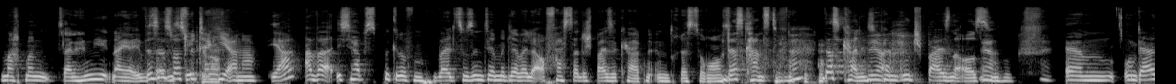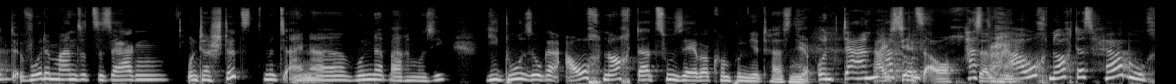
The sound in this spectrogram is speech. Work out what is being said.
macht man sein Handy, naja, ihr Das wisst, ist wie was für. Techie, Anna. Ja, aber ich habe es begriffen, weil so sind ja mittlerweile auch fast alle Speisekarten in Restaurants. Das kannst du, ne? Das kann ich, ich Ja. kann gut Speisen aussuchen. Ähm, und da wurde man sozusagen unterstützt mit einer wunderbaren Musik, die du sogar auch noch dazu selber komponiert hast. Ja. Und dann Reicht hast du, jetzt auch. hast du auch noch das Hörbuch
